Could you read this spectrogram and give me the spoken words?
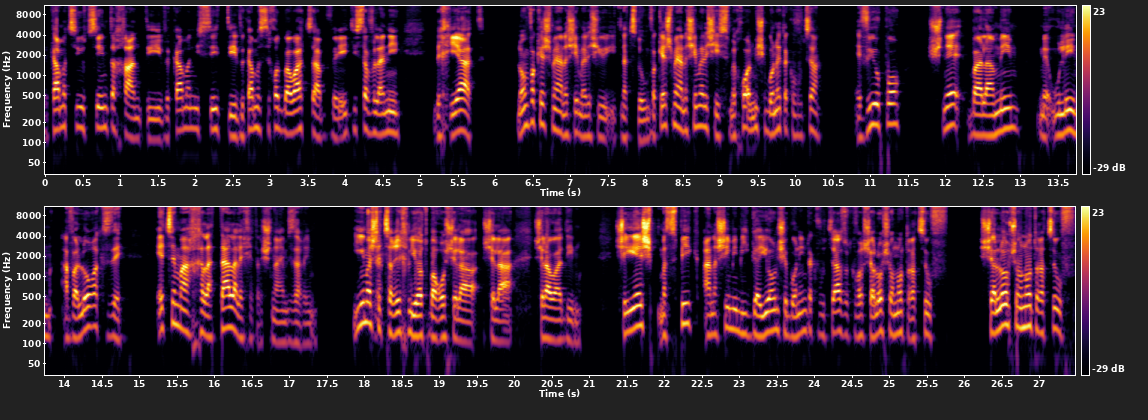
וכמה ציוצים טחנתי, וכמה ניסיתי, וכמה שיחות בוואטסאפ, והייתי סבלני, בחייאת. לא מבקש מהאנשים האלה שיתנצלו, מבקש מהאנשים האלה שיסמכו על מי שבונה את הקבוצה. הביאו פה שני בלמים מעולים, אבל לא רק זה, עצם ההחלטה ללכת על שניים זרים, היא מה שצריך להיות בראש של, ה, של, ה, של האוהדים. שיש מספיק אנשים עם היגיון שבונים את הקבוצה הזאת כבר שלוש עונות רצוף. שלוש עונות רצוף.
